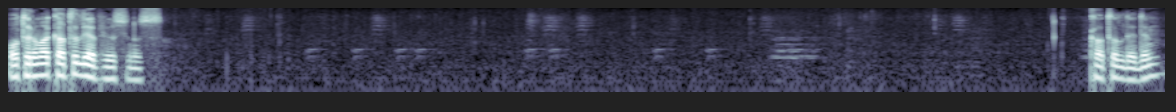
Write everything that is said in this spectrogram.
Oturuma katıl yapıyorsunuz. Katıl dedim.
